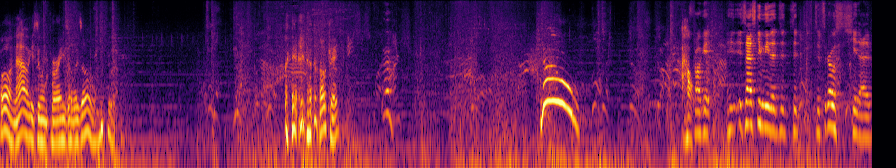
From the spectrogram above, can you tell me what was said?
oh, now he's doing parades of his own. okay. No! Ow. Fuck it. He- It's asking me to, to, to, to throw shit at him.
